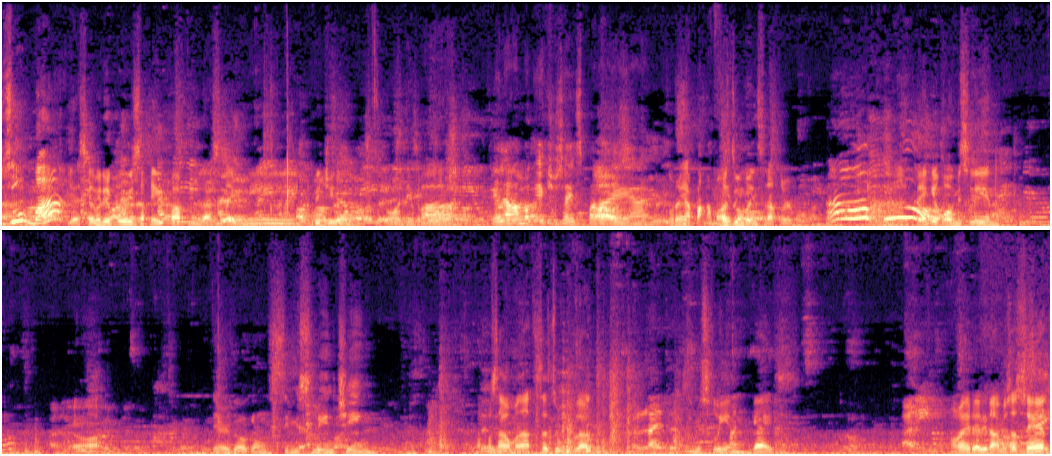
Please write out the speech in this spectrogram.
Zumba? Yes, kami rin po yung sa K-pop yung last time ni Regina. O, di ba? Kailangan mag-exercise para yan. Correct. Napaka-fit. Mga Zumba instructor po kami. Ah, cool! Thank you po, Miss Lynn. So, there you go guys, si Miss Lynn Ching. Kasama natin sa Zoom vlog. Miss Lynn, guys. Okay, ready na kami sa set.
